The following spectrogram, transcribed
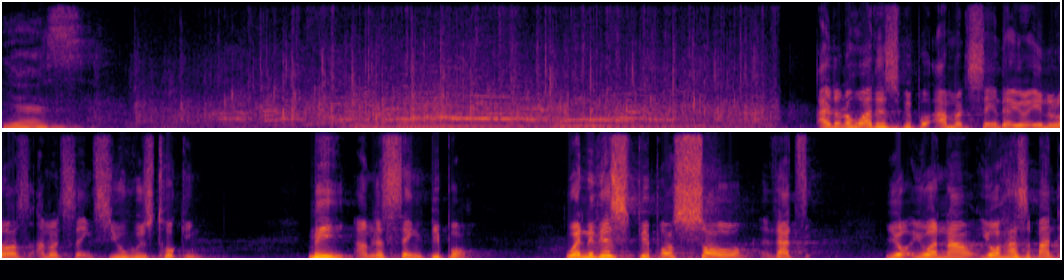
Yes. I don't know who are these people. I'm not saying that you're in laws. I'm not saying it's you who's talking. Me, I'm just saying people. When these people saw that you, you are now, your husband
